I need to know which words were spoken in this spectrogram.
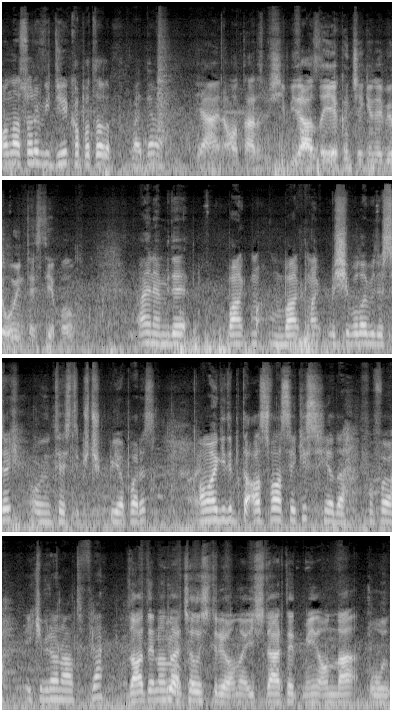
Ondan sonra videoyu kapatalım. Ben değil mi? Yani o tarz bir şey. Biraz da yakın çekimde bir oyun testi yapalım. Aynen bir de bank bank bank bir şey bulabilirsek oyun testi küçük bir yaparız. Aynen. Ama gidip de Asphalt 8 ya da FIFA 2016 falan Zaten onlar Yok. çalıştırıyor. Ona hiç dert etmeyin. Onda U-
